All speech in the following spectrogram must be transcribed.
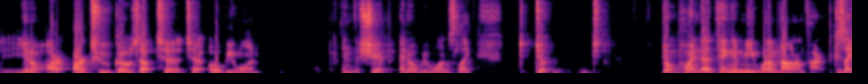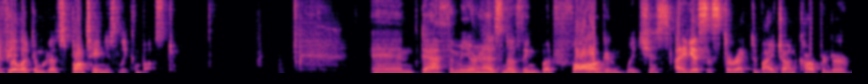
you know, R R2 goes up to, to Obi-Wan in the ship, and Obi-Wan's like, don't point that thing at me when I'm not on fire, because I feel like I'm going to spontaneously combust. And Dathomir has nothing but fog and witches. I guess it's directed by John Carpenter.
